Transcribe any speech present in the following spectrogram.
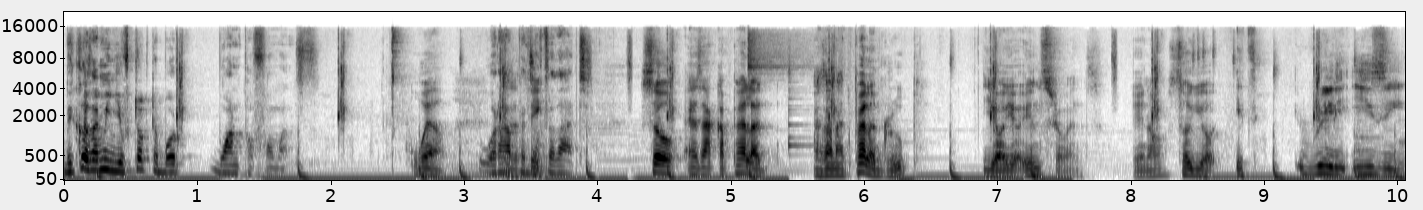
Because I mean, you've talked about one performance. well, What happens after that? So as a cappella, as an a cappella group, you're your instruments, you know. So you're it's really easy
